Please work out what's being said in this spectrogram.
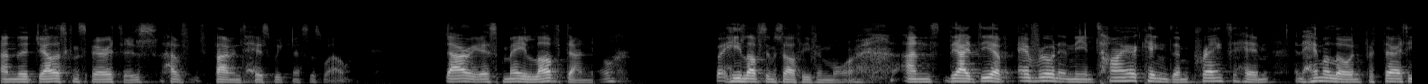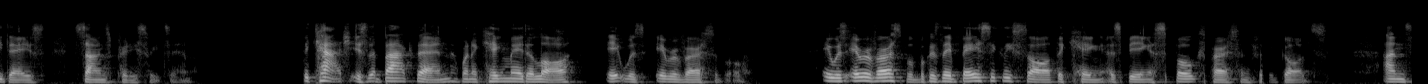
and the jealous conspirators have found his weakness as well. Darius may love Daniel, but he loves himself even more. And the idea of everyone in the entire kingdom praying to him and him alone for 30 days sounds pretty sweet to him. The catch is that back then, when a king made a law, it was irreversible. It was irreversible because they basically saw the king as being a spokesperson for the gods. And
